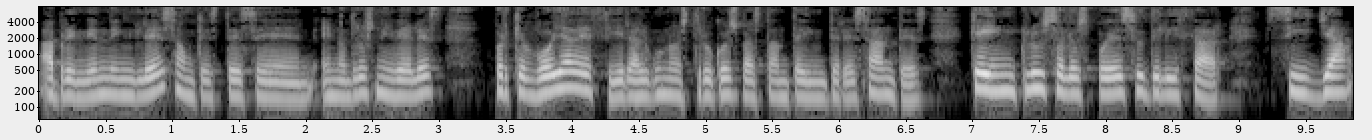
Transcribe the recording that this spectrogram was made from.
aprendiendo inglés, aunque estés en, otros niveles, porque voy a decir algunos trucos bastante interesantes que incluso los puedes utilizar si ya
